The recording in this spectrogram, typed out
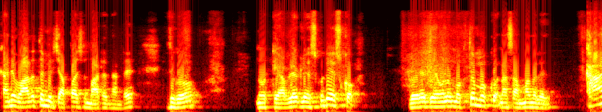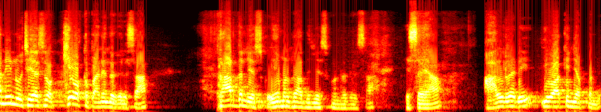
కానీ వాళ్ళతో మీరు చెప్పాల్సిన మాట ఏంటంటే ఇదిగో నువ్వు టాబ్లెట్లు వేసుకుంటే వేసుకో. వేరే దేవుళ్ళు మొక్కితే మొక్కు నా సంబంధం లేదు. కానీ నువ్వు చేయాల్సిన ఒకే ఒక్క పని ఏందో తెలుసా? ప్రార్థన చేసుకో. ఏమని ప్రార్థన చేసుకుంటారో తెలుసా? ఎస్ఐయా ఆల్రెడీ ఈ వాక్యం చెప్పండి.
